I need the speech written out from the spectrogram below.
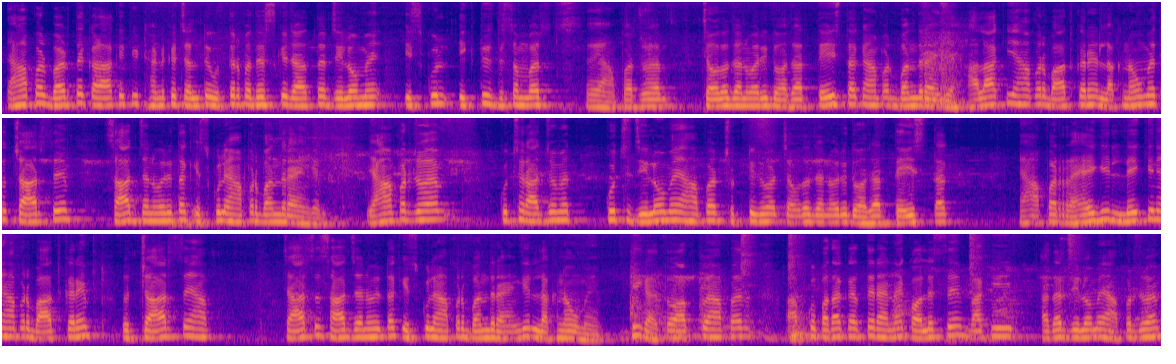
यहाँ पर बढ़ते कड़ाके की ठंड के चलते उत्तर प्रदेश के ज़्यादातर जिलों में स्कूल 31 दिसंबर से यहाँ पर जो है 14 जनवरी 2023 तक यहाँ पर बंद रहेंगे। हालाँकि यहाँ पर बात करें लखनऊ में तो 4 से 7 जनवरी तक स्कूल यहाँ पर बंद रहेंगे। यहाँ पर जो है कुछ राज्यों में कुछ ज़िलों में यहाँ पर छुट्टी जो है चौदह जनवरी 2023 तक यहाँ पर रहेगी। लेकिन यहाँ पर बात करें तो चार से यहाँ, चार से सात जनवरी तक स्कूल यहाँ पर बंद रहेंगे लखनऊ में। ठीक है? तो आपको यहाँ पर, आपको पता करते रहना है कॉलेज से। बाकी अदर ज़िलों में यहाँ पर जो है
